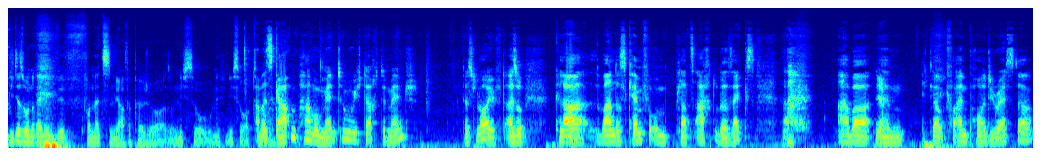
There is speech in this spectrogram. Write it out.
wieder so ein Rennen wie von letztem Jahr für Peugeot. Also nicht so, nicht, nicht so optimal. Aber es gab ein paar Momente, wo ich dachte, Mensch, das läuft. Also klar mhm. waren das Kämpfe um Platz 8 oder 6. Aber ja. ähm, ich glaube, vor allem Paul Di Resta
